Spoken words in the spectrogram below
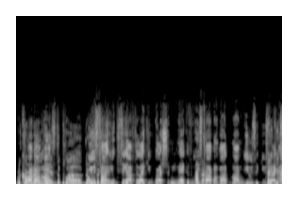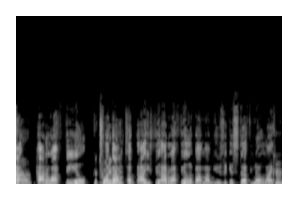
Ricardo my- is the plug. Don't you forget. talking. You see, I feel like you rushing me, man, because we I'm was not- talking about my music. You Take like, your how, time. how do I feel Twenty about minutes. uh, how you feel? How do I feel about my music and stuff? You know, like, okay.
